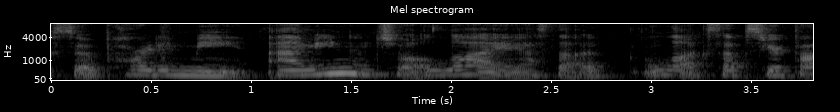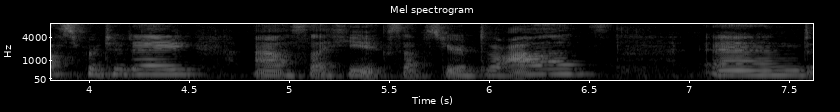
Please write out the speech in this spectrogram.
so pardon me. Ameen. Inshallah, I ask that Allah accepts your fast for today. I ask that He accepts your du'as. And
